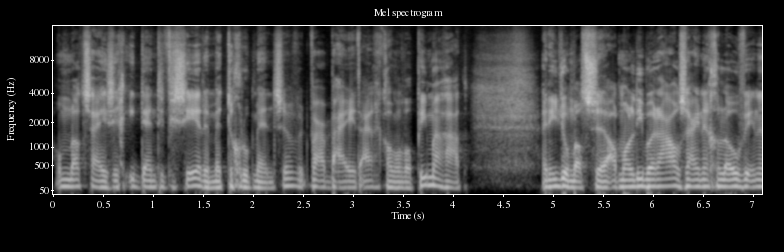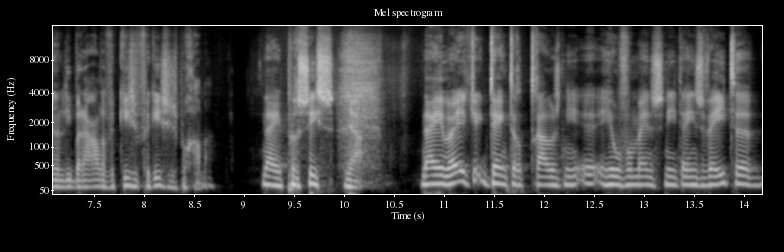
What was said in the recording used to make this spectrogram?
Omdat zij zich identificeren met de groep mensen waarbij het eigenlijk allemaal wel prima gaat. En niet omdat ze allemaal liberaal zijn en geloven in een liberale verkies- verkiezingsprogramma. Nee, precies. Ja, Nee, maar ik, ik denk dat trouwens niet, eh, heel veel mensen niet eens weten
